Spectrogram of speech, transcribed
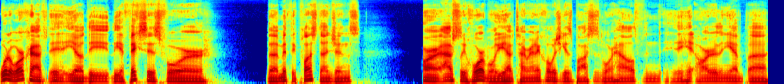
World of Warcraft, eh, you know, the the affixes for the Mythic Plus dungeons are absolutely horrible. You have Tyrannical, which gives bosses more health and they hit harder. than you have uh,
